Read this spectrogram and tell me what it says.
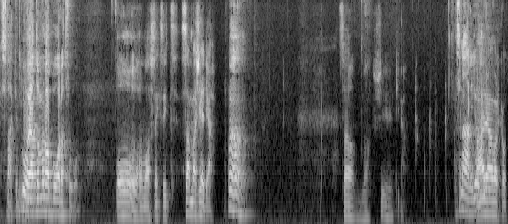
Snacket går ju att de vill ha båda två. Åh vad sexigt. Samma kedja. Samma kedja. Sen han, jag, ja, det har varit gott.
